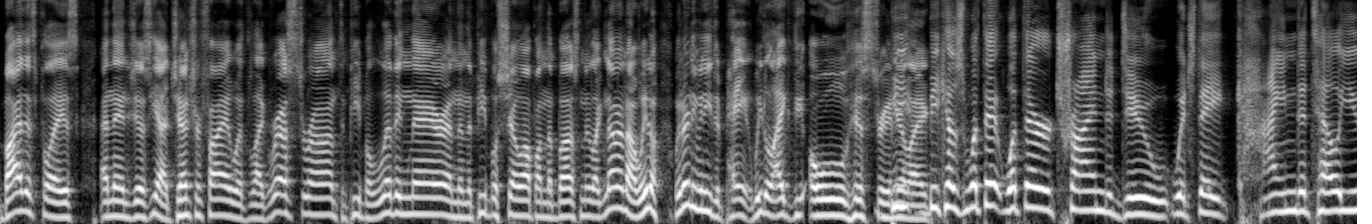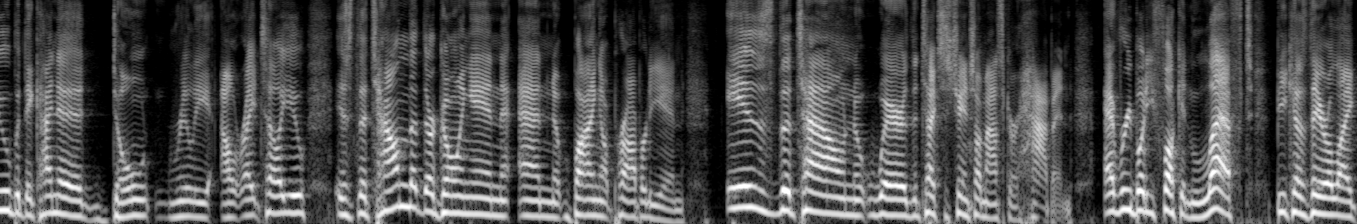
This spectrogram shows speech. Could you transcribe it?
buy this place and then just yeah gentrify it with like restaurants and people living there. And then the people show up on the bus and they're like no no no we don't we don't even need to paint. We like the old history. And Be- you're like because what they what they're trying to do, which they kind of tell you, but they kind of don't really outright tell you, is the town that they're going in and buying up property in is the town where the Texas Chainsaw Massacre happened. Everybody fucking left because they were like,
